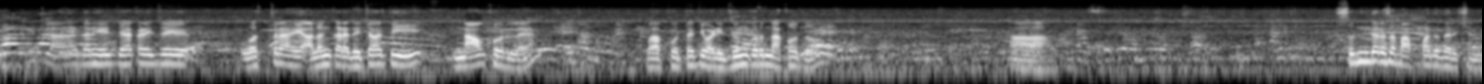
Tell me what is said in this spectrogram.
बघितला तर हे ज्याकडे जे वस्त्र आहे अलंकार आहे त्याच्यावरती नाव खोरलं आहे वा खोताची वाडी. झूम करून दाखवतो. हा. सुंदर असं बाप्पाचं दर्शन.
